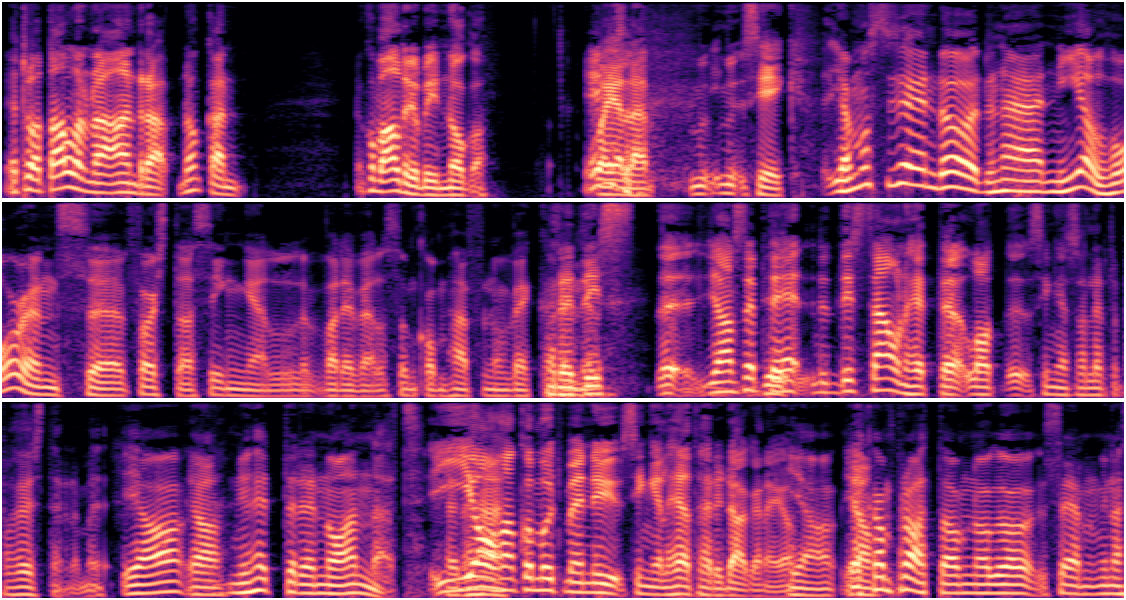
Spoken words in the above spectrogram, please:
Jag tror att alla de andra, de, kan, de kommer aldrig att bli något vad gäller musik. Jag måste säga ändå den här Neil Horans uh, första singel var det väl som kom här för någon vecka sedan. This, uh, ja, han släppte, det, This Sound hette singeln som släppte på hösten. Men, ja, ja, nu hette det något annat. Ja, han kom ut med en ny singel helt här i dagarna. Ja. Ja, jag ja. kan prata om något, sen, mina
